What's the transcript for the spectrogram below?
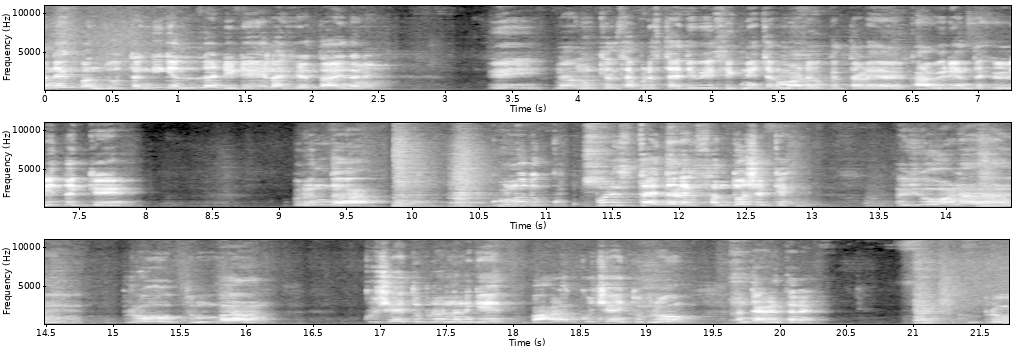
ಮನೆಗೆ ಬಂದು ತಂಗಿಗೆಲ್ಲ ಡಿಟೇಲ್ ಆಗಿ ಹೇಳ್ತಾ ಇದ್ದಾನೆ. ಏಯ್, ನಾನು ಕೆಲಸ ಬಿಡಿಸ್ತಾ ಇದ್ದೀವಿ ಸಿಗ್ನೇಚರ್ ಮಾಡೋಕತ್ತಾಳೆ ಕಾವೇರಿ ಅಂತ ಹೇಳಿದ್ದಕ್ಕೆ ಬೃಂದ ಸಂತೋಷಕ್ಕೆ. ಅಯ್ಯೋ ಅಣ್ಣ, ಬ್ರೋ, ತುಂಬ ಖುಷಿ ಆಯ್ತು ಬ್ರೋ, ನನಗೆ ಬಹಳ ಖುಷಿ ಆಯ್ತು ಬ್ರೋ ಅಂತ ಹೇಳ್ತಾರೆ. ಬ್ರೋ,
